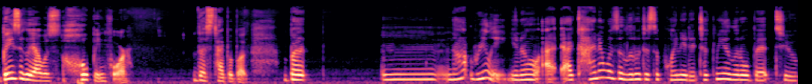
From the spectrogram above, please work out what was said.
basically, I was hoping for this type of book. But mm, not really. You know, I, I kind of was a little disappointed. It took me a little bit to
